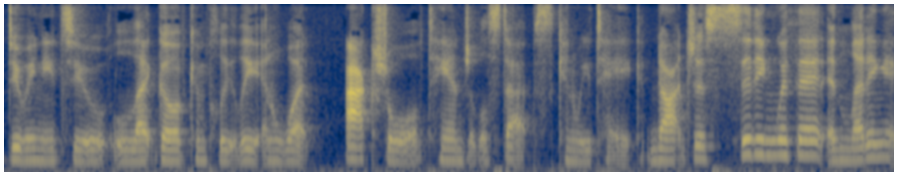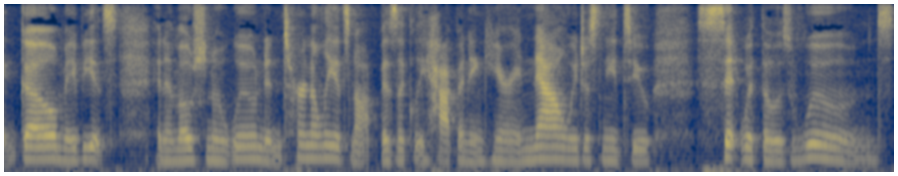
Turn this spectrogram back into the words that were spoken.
Do we need to let go of completely and what actual tangible steps can we take? Not just sitting with it and letting it go. Maybe it's an emotional wound internally, it's not physically happening here and now. We just need to sit with those wounds.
